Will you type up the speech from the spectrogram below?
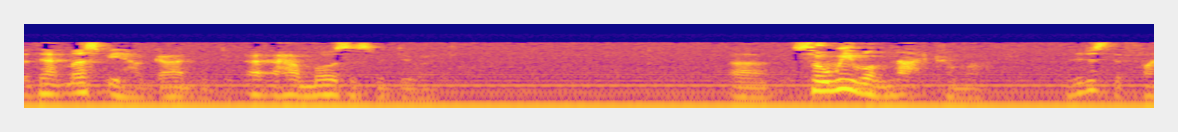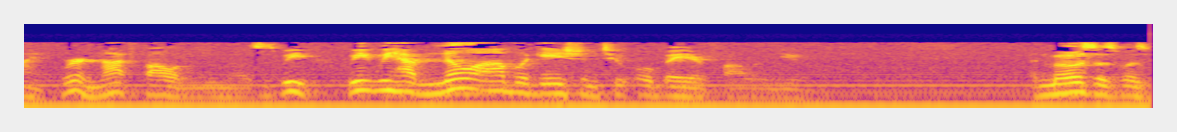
that that must be how God would do, uh, how Moses would do it. Uh, so we will not come up. They're just defiant. We're not following you, Moses. We, we, we have no obligation to obey or follow you. And Moses was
